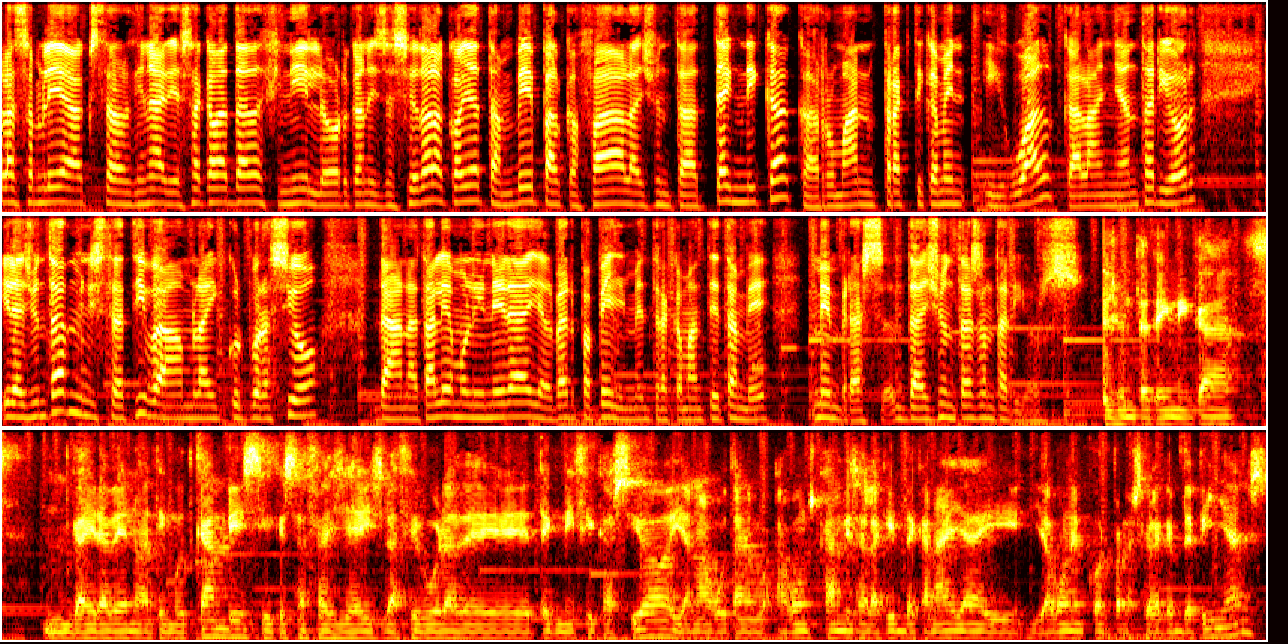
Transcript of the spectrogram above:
L'Assemblea Extraordinària s'ha acabat de definir l'organització de la colla també pel que fa a la Junta Tècnica, que roman pràcticament igual que l'any anterior, i la Junta Administrativa amb la incorporació de Natàlia Molinera i Albert Papell, mentre que manté també membres de juntes anteriors. La Junta Tècnica gairebé no ha tingut canvis, sí que s'afegeix la figura de tecnificació, hi ha hagut alguns canvis a l'equip de canalla i, i alguna incorporació a l'equip de pinyes,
